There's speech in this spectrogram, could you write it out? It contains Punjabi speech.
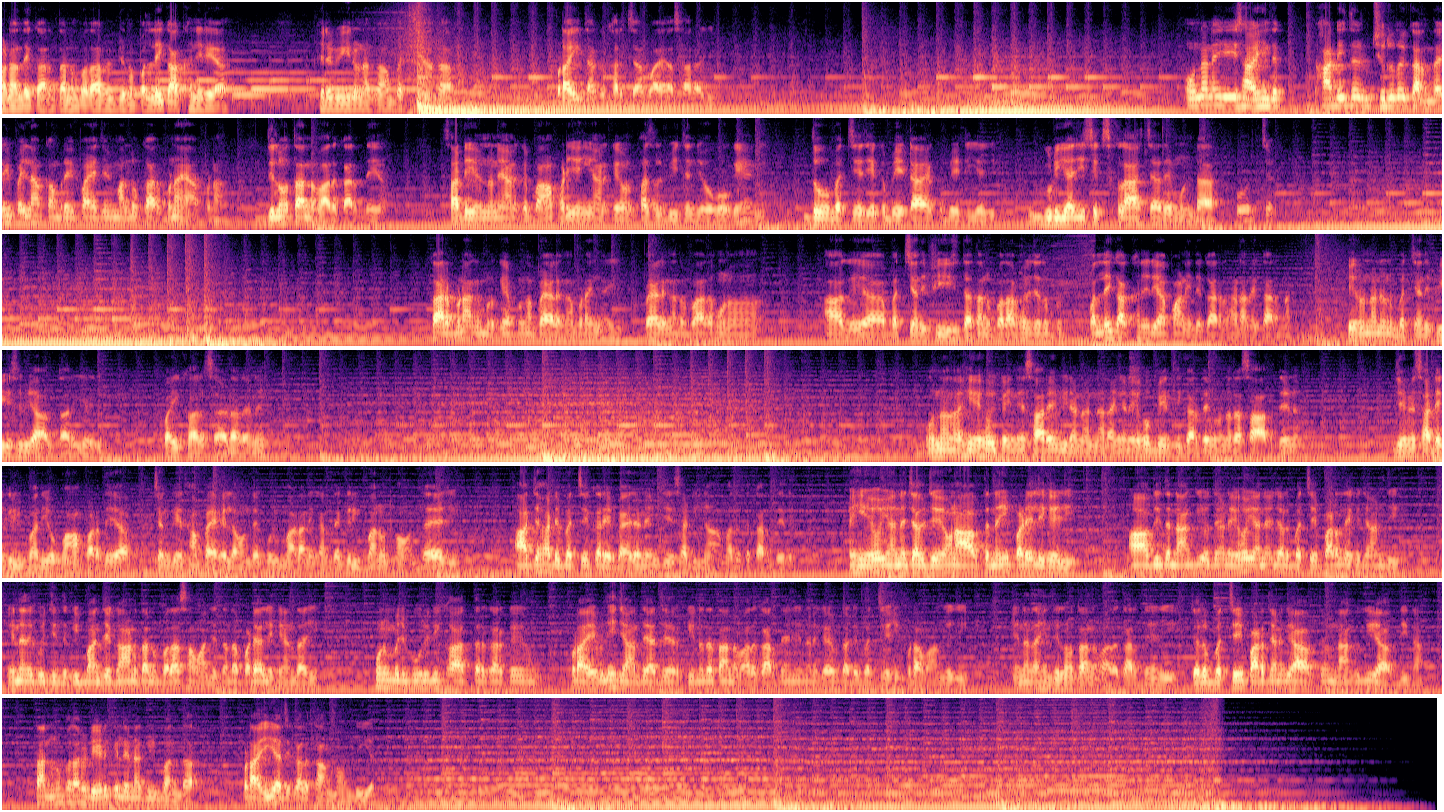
ਹੜਾਂ ਦੇ ਕਾਰਨ ਤੁਹਾਨੂੰ ਪਤਾ ਵੀ ਜਦੋਂ ਪੱਲੇ ਹੀ ਕੱਖ ਨਹੀਂ ਰਿਹਾ, ਫਿਰ ਵੀਰ ਉਹਨਾਂ ਗਾਂ ਬੱਚਿਆਂ ਦਾ ਪੜ੍ਹਾਈ ਤੱਕ ਖਰਚਾ ਪਾਇਆ ਸਾਰਾ ਜੀ। ਉਹਨਾਂ ਨੇ ਜੀ ਸਾਹੀ ਤੇ ਸਾਡੀ ਤਾਂ ਸ਼ੁਰੂ ਤੋਂ ਹੀ ਕਰਨ ਦਾ ਜੀ, ਪਹਿਲਾਂ ਕਮਰੇ ਪਾਏ, ਜਿਵੇਂ ਮੰਨ ਲਓ ਘਰ ਬਣਾਇਆ ਆਪਣਾ, ਦਿਲੋਂ ਧੰਨਵਾਦ ਕਰਦੇ ਆ ਸਾਡੀ ਉਹਨਾਂ ਨੇ ਆਣ ਕੇ ਬਾਹ ਫੜੀ, ਅਸੀਂ ਆਣ ਕੇ ਹੁਣ ਫਸਲ ਬੀਜਣ ਯੋਗ ਹੋ ਗਏ ਆ ਜੀ। ਦੋ ਬੱਚੇ ਜੀ, ਇੱਕ ਬੇਟਾ, ਇੱਕ ਬੇਟੀ ਹੈ ਜੀ। ਗੁੜੀਆ ਜੀ 6th ਕਲਾਸ ਚ ਆ ਤੇ ਮੁੰਡਾ 4th ਚ। ਘਰ ਬਣਾ ਕੇ ਮੁੜ ਕੇ ਆਪਣੀਆਂ ਪੈਲੀਆਂ ਬਣਾਈਆਂ ਜੀ। ਪੈਲੀਆਂ ਤੋਂ ਬਾਅਦ ਹੁਣ ਆ ਗਏ ਆ ਬੱਚਿਆਂ ਦੀ ਫੀਸ ਦਾ ਤੁਹਾਨੂੰ ਪਤਾ, ਫਿਰ ਜਦੋਂ ਪੱਲੇ ਕੱਖ ਨਹੀਂ ਰਿਹਾ ਪਾਣੀ ਦੇ ਕਾਰਨ, ਹੜ੍ਹਾਂ ਦੇ ਕਾਰਨ, ਫਿਰ ਉਹਨਾਂ ਨੇ ਹੁਣ ਬੱਚਿਆਂ ਦੀ ਫੀਸ ਵੀ ਆਪ ਤਾਰੀ ਹੈ ਜੀ, ਭਾਈ ਖਾਲਸਾ ਸਾਈਡ ਵਾਲਿਆਂ ਨੇ। ਉਹਨਾਂ ਦਾ ਅਸੀਂ ਇਹੋ ਹੀ ਕਹਿੰਦੇ ਸਾਰੇ ਵੀਰਾਂ ਨਾਲ ਨਾਰਾਇਆਂ ਨੇ, ਇਹੋ ਬੇਨਤੀ ਕਰਦੇ ਵੀ ਉਹਨਾਂ ਦਾ ਸਾਥ ਦੇਣ। ਜਿਵੇਂ ਸਾਡੇ ਗਰੀਬਾਂ ਦੀ ਉਹ ਬਾਹ ਫੜਦੇ ਆ, ਚੰਗੇ ਥਾਂ ਪੈਸੇ ਲਾਉਣ ਦੇ, ਕੋਈ ਮਾੜਾ ਨਹੀਂ ਕਰਦੇ ਗਰੀਬਾਂ ਨੂੰ ਉਠਾਉਂਦੇ ਆ ਜੀ। ਅੱਜ ਸਾਡੇ ਬੱਚੇ ਘਰੇ ਬਹਿ ਜਾਣੇ ਸੀ, ਜੇ ਸਾਡੀ ਨਾ ਮਦਦ ਕਰਦੇ ਤੇ। ਅਸੀਂ ਇਹੋ ਹੀ ਆਨੇ, ਚੱਲ ਜੇ ਹੁਣ ਆਪ ਤਾਂ ਨਹੀਂ ਪੜ੍ਹੇ ਲਿਖੇ ਜੀ, ਆਪ ਦੀ ਤਾਂ ਲੰਘ ਗਈ ਉਹਦੇ ਹੁਣ ਇਹੋ ਹੀ ਆਨੇ, ਚੱਲ ਬੱਚੇ ਪੜ੍ਹ ਲਿਖ ਜਾਣ ਜੀ। ਇਹਨਾਂ ਦੀ ਕੋਈ ਜ਼ਿੰਦਗੀ ਬਣ ਜੇ ਗਾਣ ਤੁਹਾਨੂੰ ਪਤਾ ਸਮਾਂ ਜਿੱਦਾਂ ਦਾ ਪੜ੍ਹਿਆ ਲਿਖਿਆ ਜਾਂਦਾ ਜੀ। ਹੁਣ ਮਜਬੂਰੀ ਦੀ ਖਾਤਰ ਕਰਕੇ ਪੜ੍ਹਾਏ ਵੀ ਨਹੀਂ ਜਾਂਦੇ ਅੱਜ ਕਿ ਇਹਨਾਂ ਦਾ ਧੰਨਵਾਦ ਕਰਦੇ ਹਾਂ ਜੀ, ਇਹਨਾਂ ਨੇ ਕਿਹਾ ਵੀ ਤੁਹਾਡੇ ਬੱਚੇ ਅਸੀਂ ਪੜ੍ਹਾਵਾਂਗੇ ਜੀ। ਇਹਨਾਂ ਦਾ ਅਸੀਂ ਦਿਲੋਂ ਧੰਨਵਾਦ ਕਰਦੇ ਹਾਂ ਜੀ। ਚਲੋ ਬੱਚੇ ਹੀ ਪੜ੍ਹ ਜਾਣਗੇ, ਆਪ ਤੇ ਲੰਘ ਗਈ ਆਪ ਦੀ ਤਾਂ। ਤੁਹਾਨੂੰ ਪਤਾ ਵੀ ਡੇਢ ਕਿੱਲੇ ਨਾਲ ਕੀ ਬਣਦਾ। ਪੜ੍ਹਾਈ ਅੱਜ ਕੱਲ ਕੰਮ ਆਉਂਦੀ ਆ।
